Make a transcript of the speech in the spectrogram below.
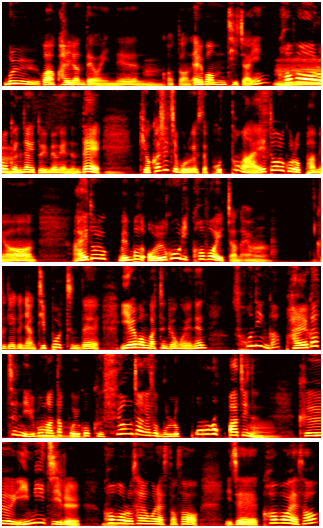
물과 관련되어 있는 음. 어떤 앨범 디자인 음. 커버로 음. 굉장히 또 유명했는데 음. 기억하실지 모르겠어요. 보통 아이돌 그룹 하면 아이돌 멤버들 얼굴이 커버에 있잖아요. 네. 그게 그냥 디폴트인데 이 앨범 같은 경우에는 손인가 발 같은 일부만 어. 딱 보이고 그 수영장에서 물로 뽀로록 빠지는 어. 그 이미지를 커버로 음. 사용을 했어서 이제 커버에서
